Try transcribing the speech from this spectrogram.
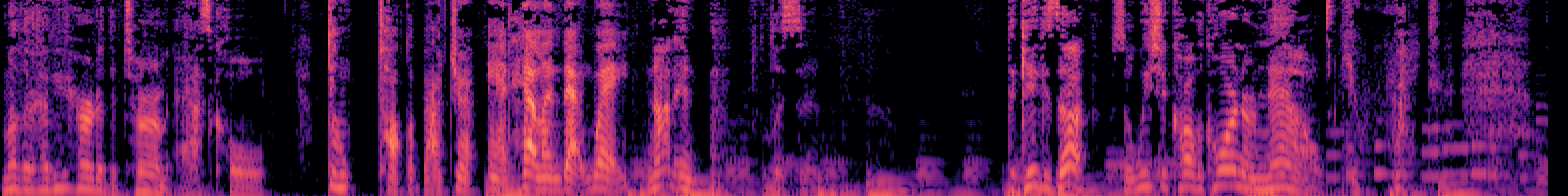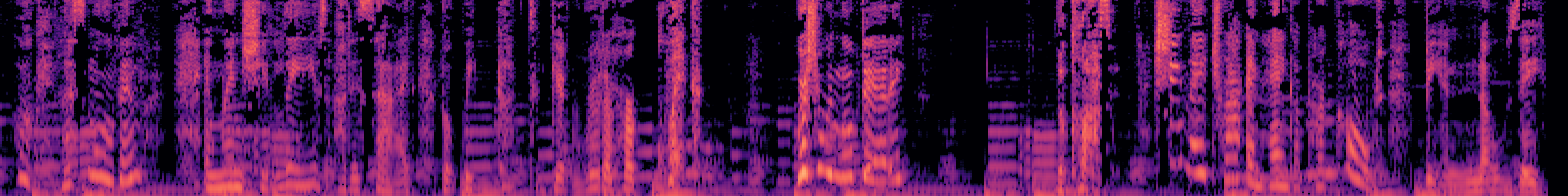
Mother, have you heard of the term asshole? Don't talk about your Aunt Helen that way. Not in. Listen. The gig is up, so we should call the coroner now. You're right. Okay, let's move him. And when she leaves, I'll decide. But we got to get rid of her quick. Where should we move, Daddy? The closet. She may try and hang up her coat, being nosy.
